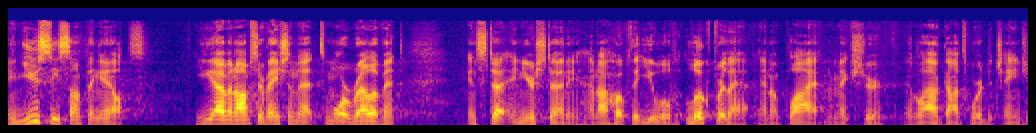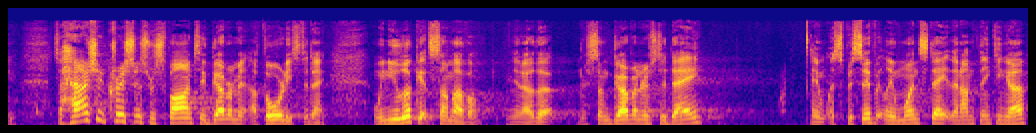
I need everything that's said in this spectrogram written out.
and you see something else. You have an observation that's more relevant in, stu- in your study, and I hope that you will look for that and apply it and make sure and allow God's Word to change you. So, how should Christians respond to government authorities today? When you look at some of them, you know, the, there's some governors today and specifically in one state that I'm thinking of,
